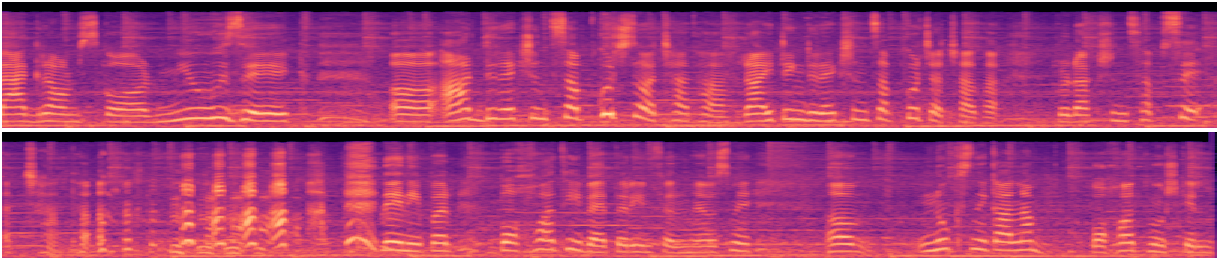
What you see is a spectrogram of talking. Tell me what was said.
background score music art direction सब कुछ तो अच्छा था. राइटिंग डायरेक्शन सब कुछ अच्छा था. प्रोडक्शन सबसे अच्छा था. नहीं नहीं, पर बहुत ही बेहतरीन फ़िल्म है. उसमें नुक्स निकालना बहुत मुश्किल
